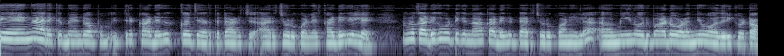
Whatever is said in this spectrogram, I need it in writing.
തേങ്ങ അരക്കുന്നതിന്റെ ഒപ്പം ഇത്തിരി കടുകൊക്കെ ചേർത്തിട്ട് അരച്ച് അരച്ചു കൊടുക്കുകയാണെങ്കിൽ കടുകില്ലേ? നമ്മൾ കടുക് പൊട്ടിക്കുന്ന ആ കടുകിട്ട് അരച്ചു കൊടുക്കുകയാണെങ്കിൽ മീൻ ഒരുപാട് ഉടഞ്ഞു പോകാതിരിക്കും കേട്ടോ.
